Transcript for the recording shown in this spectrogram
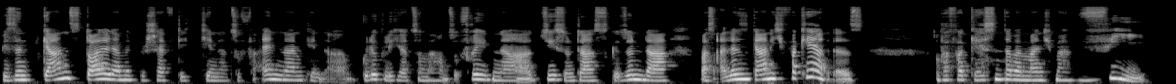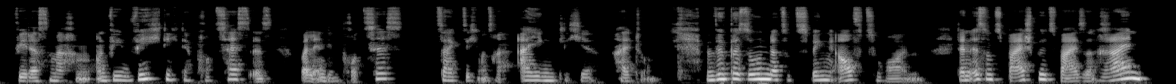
Wir sind ganz doll damit beschäftigt, Kinder zu verändern, Kinder glücklicher zu machen, zufriedener, dies und das, gesünder, was alles gar nicht verkehrt ist. Aber vergessen dabei manchmal, wie wir das machen und wie wichtig der Prozess ist, weil in dem Prozess zeigt sich unsere eigentliche Haltung. Wenn wir Personen dazu zwingen, aufzuräumen, dann ist uns beispielsweise rein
